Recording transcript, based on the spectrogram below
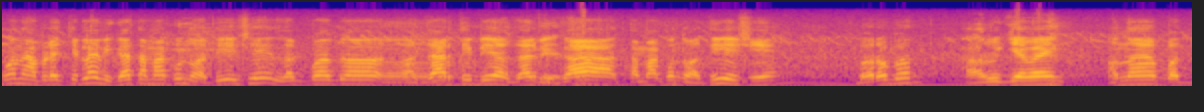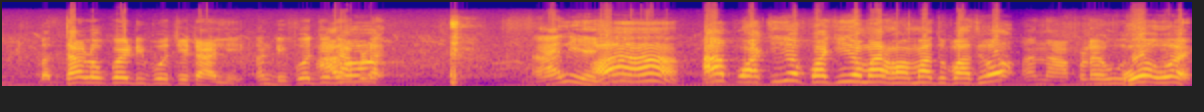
કોણ આપણે કેટલા વીઘા તમાકુ નોંધીએ છીએ? લગભગ હજારથી બે હજાર વીઘા તમાકુ નોંધીએ છીએ. બરોબર? સારું કહેવાય. અને બધ- લોકોએ ડિપોઝિટ આલી. અને ડિપોઝિટ આપણે આલી હા હા. આ પહોંચી જો પહોંચી જો મારા હોમાં ઊભા છો. અને આપણે ઓ, હોય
